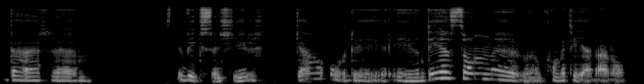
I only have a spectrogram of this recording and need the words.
där det byggs en kyrka och det är ju en del som eh, konverterar och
